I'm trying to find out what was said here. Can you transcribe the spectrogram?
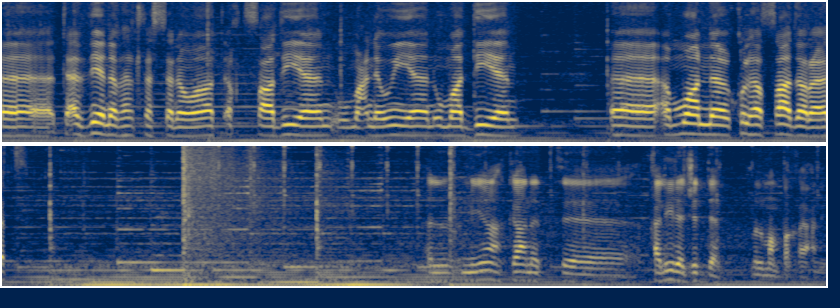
آه تأذينا بهالثلاث سنوات اقتصاديا ومعنويا وماديا. آه أموالنا كلها صادرت. المياه كانت قليلة جدا بالمنطقة يعني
